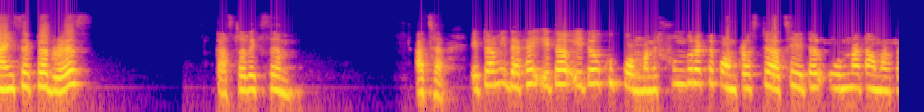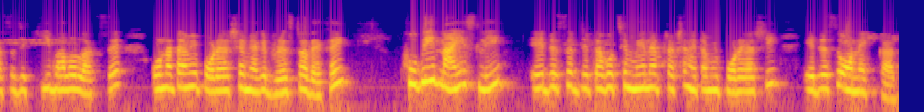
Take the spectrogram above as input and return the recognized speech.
নাইস একটা ড্রেস কাজটা দেখছেন? আচ্ছা এটা আমি দেখাই, এটা, এটাও খুব কম মানে সুন্দর একটা কন্ট্রাস্টে আছে, এটার ওড়নাটা আমার কাছে যে কি ভালো লাগছে, ওড়নাটা আমি পরে আসি, আমি আগে ড্রেসটা দেখাই। খুবই নাইসলি এই ড্রেসের যেটা হচ্ছে মেন অ্যাট্রাকশন এটা আমি পরে আসি, এই ড্রেসে অনেক কাজ।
